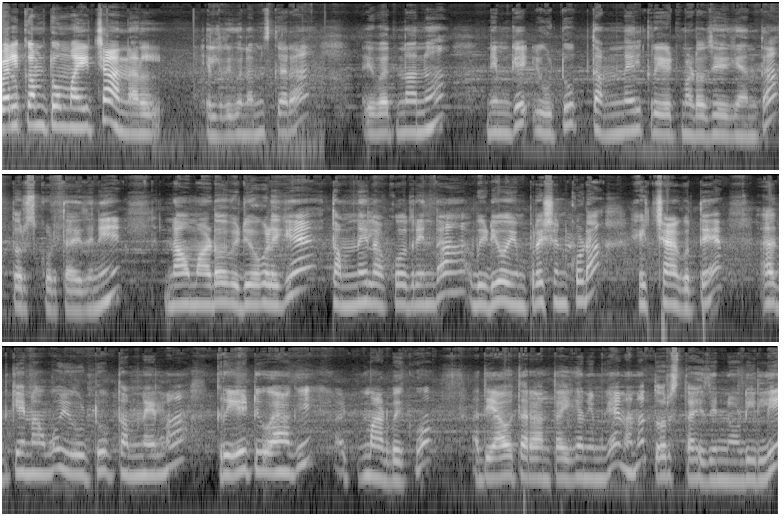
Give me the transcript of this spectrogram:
ವೆಲ್ಕಮ್ ಟು ಮೈ ಚಾನಲ್ ಎಲ್ರಿಗೂ ನಮಸ್ಕಾರ. ಇವತ್ತು ನಾನು ನಿಮಗೆ ಯೂಟ್ಯೂಬ್ ತಮ್ನೇಲ್ ಕ್ರಿಯೇಟ್ ಮಾಡೋದು ಹೇಗೆ ಅಂತ ತೋರಿಸ್ಕೊಡ್ತಾ ಇದ್ದೀನಿ. ನಾವು ಮಾಡೋ ವಿಡಿಯೋಗಳಿಗೆ ತಮ್ನೇಲ್ ಹಾಕೋದ್ರಿಂದ ವಿಡಿಯೋ ಇಂಪ್ರೆಷನ್ ಕೂಡ ಹೆಚ್ಚಾಗುತ್ತೆ. ಅದಕ್ಕೆ ನಾವು ಯೂಟ್ಯೂಬ್ ತಮ್ನೇಲ್ನ ಕ್ರಿಯೇಟಿವ್ ಆಗಿ ಮಾಡಬೇಕು. ಅದು ಯಾವ ಥರ ಅಂತ ಈಗ ನಿಮಗೆ ನಾನು ತೋರಿಸ್ತಾ ಇದ್ದೀನಿ ನೋಡಿ ಇಲ್ಲಿ.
